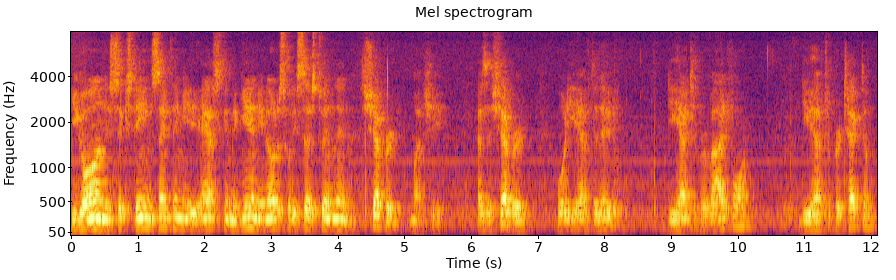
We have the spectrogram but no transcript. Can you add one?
You go on to 16, same thing, you ask him again, you notice what he says to him then Shepherd my sheep. As a shepherd, what do you have to do? Do you have to provide for them? Do you have to protect them?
